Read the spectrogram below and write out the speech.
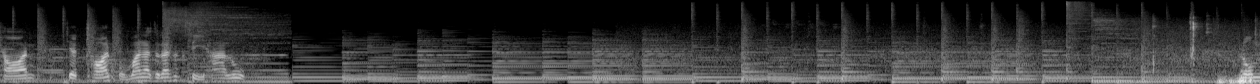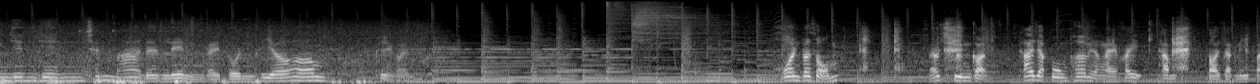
ช้อนเจ็ดช้อนผมว่าน่าจะได้สักสี่ห้าลูก ลมเย็นเย็นๆฉันมาเดินเล่นใต้ต้นพยอม เพลงอะไรคนผสม แล้วชิมก่อน ถ้าจะปรุงเพิ่มยังไงค่อยทำต่อจากนี้ไป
